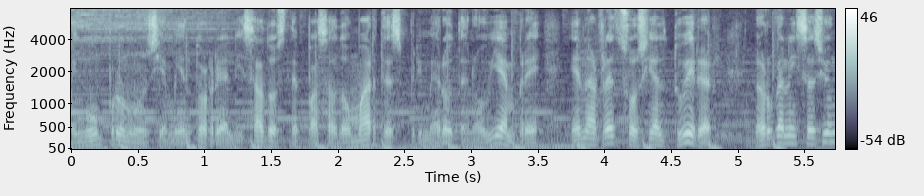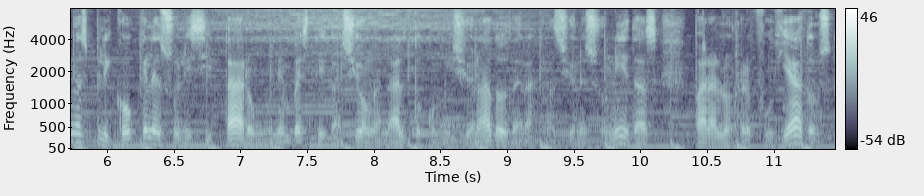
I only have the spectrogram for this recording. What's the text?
En un pronunciamiento realizado este pasado martes 1 de noviembre en la red social Twitter, la organización explicó que le solicitaron una investigación al alto comisionado de las Naciones Unidas para los Refugiados,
